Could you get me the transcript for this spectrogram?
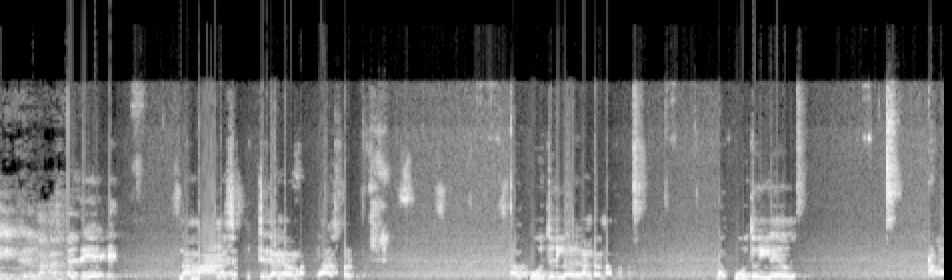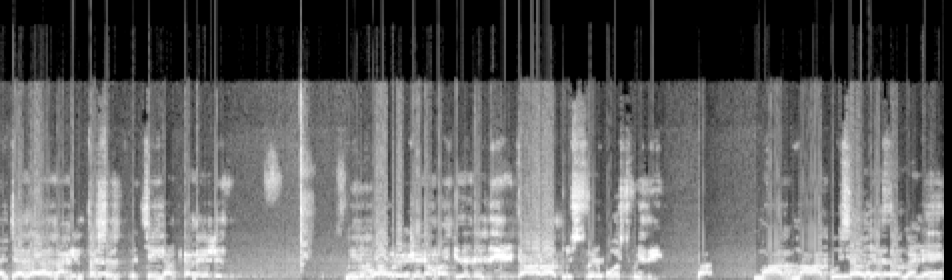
ఇక్కడ నా మానస పుత్రిక అంటాం హాస్పిటల్. నా కూతురులో అంటున్నాం మనం నా కూతురు లేరు. అంచేత నాకు ఇంట్రెస్ట్ అది ప్రత్యేకంగా అంతకంటే ఏం లేదు. మీరు కోఆపరేట్ చేయడం మంచిదంటే ఇది చాలా అదృష్టమైన పోస్ట్ మీది. మా- నాకు సేవ చేస్తాం కానీ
